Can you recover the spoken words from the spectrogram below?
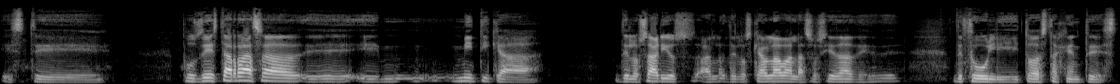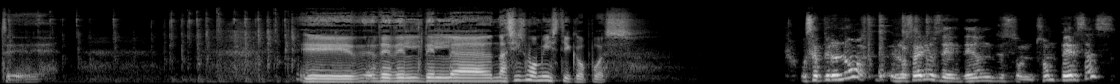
este pues de esta raza eh, eh, mítica de los arios de los que hablaba la sociedad de, de Thule y toda esta gente este eh, de- del, del, ah, nazismo místico pues O sea, pero no, los arios de, de dónde son, son persas.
